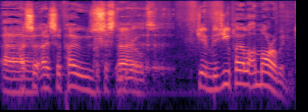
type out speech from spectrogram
I, Uh, su- I suppose. uh. Jim, did you play a lot of Morrowind?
